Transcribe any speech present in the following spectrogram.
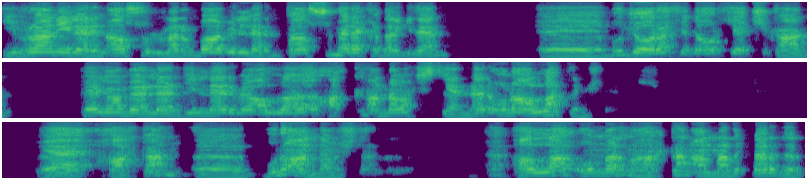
İbranilerin, Asurluların, Babillerin ta Sümer'e kadar giden e, bu coğrafyada ortaya çıkan peygamberler, dinler ve Allah'ı hakkı anlamak isteyenler ona Allah demişlerdir. Ve haktan e, bunu anlamışlardır. E, Allah onların haktan anladıklarıdır.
